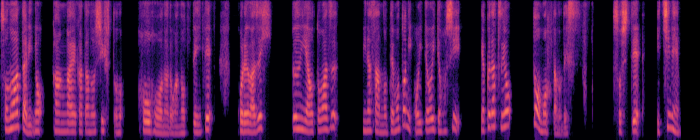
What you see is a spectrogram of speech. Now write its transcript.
そのあたりの考え方のシフトの方法などが載っていて、これはぜひ分野を問わず皆さんの手元に置いておいてほしい、役立つよと思ったのです。そして1年、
